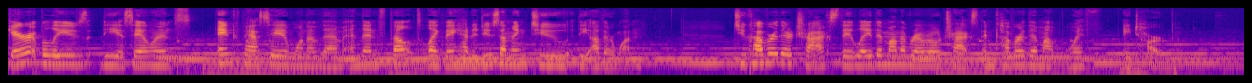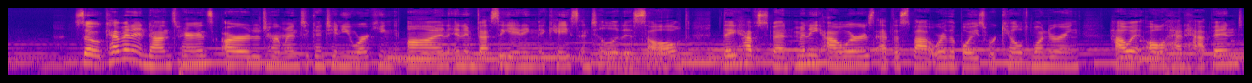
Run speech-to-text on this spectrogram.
Garrett believes the assailants incapacitated one of them and then felt like they had to do something to the other one. To cover their tracks, they lay them on the railroad tracks and cover them up with a tarp. So, Kevin and Don's parents are determined to continue working on and investigating the case until it is solved. They have spent many hours at the spot where the boys were killed, wondering how it all had happened.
